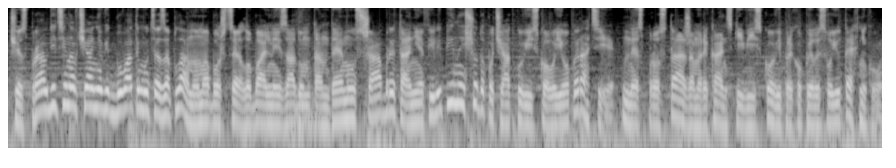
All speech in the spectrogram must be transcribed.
Чи справді ці навчання відбуватимуться за планом, або ж це глобальний задум тандему США, Британія, Філіппіни щодо початку військової операції? Неспроста ж американські військові прихопили свою техніку.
